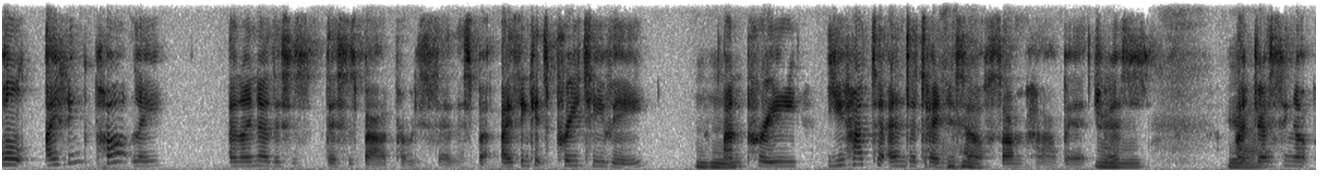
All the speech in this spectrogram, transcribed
well, I think partly, and I know this is this is bad probably to say this, but I think it's pre TV hmm and pre. You had to entertain Yeah. yourself somehow, Beatrice, yeah. and dressing up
